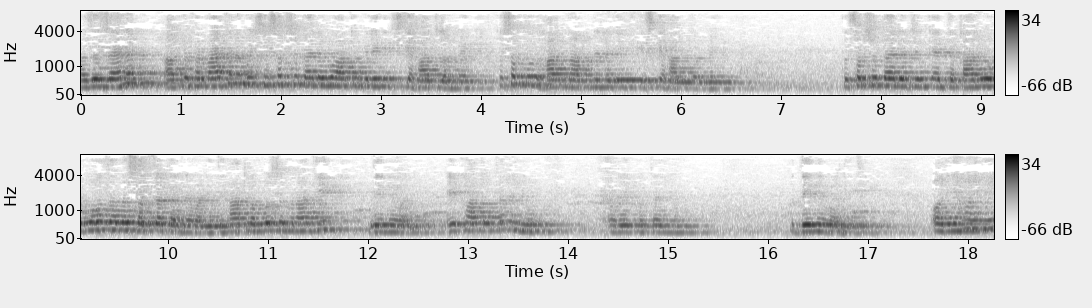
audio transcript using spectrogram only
حضرت زینب، آپ نے فرمایا تھا نا، مجھ سے سب سے پہلے وہ آ کے ملے گی جس کے ہاتھ لمبے۔ تو سب لوگ ہاتھ ناپنے لگے گی کس کے ہاتھ لمبے۔ تو سب سے پہلے جن کا انتقال ہوا بہت زیادہ صدقہ کرنے والی تھی۔ ہاتھ لمبوں سے مراد یہ دینے والی۔ ایک ہاتھ ہوتا ہے یوں، اور ایک ہوتا ہے یوں، تو دینے والی تھی۔ اور یہاں یہ،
